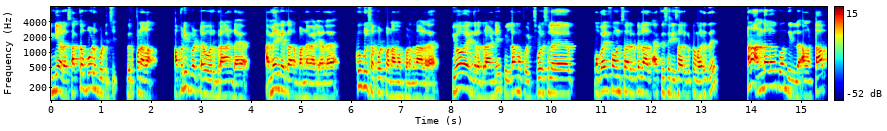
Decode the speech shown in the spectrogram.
இந்தியாவில் சக்க போடு போட்டுச்சு விற்பனைலாம். அப்படிப்பட்ட ஒரு பிராண்டை அமெரிக்காக்காரன் பண்ண வேலையால கூகுள் சப்போர்ட் பண்ணாம போனதுனால யுவாவேங்கிற பிராண்டு இப்போ இல்லாம போயிடுச்சு. ஒரு சில மொபைல் ஃபோன்ஸா இருக்கட்டும் இல்லை ஆக்சசரிஸா இருக்கட்டும் வருது. ஆனா அந்த அளவுக்கு வந்து இல்லை. அவன் டாப்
